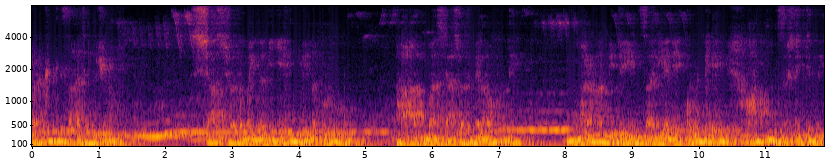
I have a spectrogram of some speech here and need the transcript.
ప్రకృతి సహజ లక్షణం. శాశ్వతమైనది ఏది లేనప్పుడు ఆత్మ శాశ్వతమేలా అవుతుంది మరణాన్ని జయించాలి అనే కోరికే ఆత్మను సృష్టించింది.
